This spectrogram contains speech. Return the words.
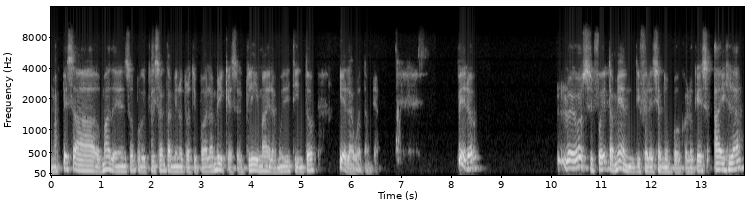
más pesado, más denso, porque utilizan también otro tipo de alambiques. El clima era muy distinto y el agua también. Pero luego se fue también diferenciando un poco. Lo que es Isla,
